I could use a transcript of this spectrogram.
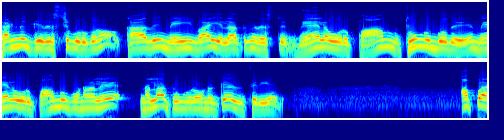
கண்ணுக்கு ரெஸ்ட்டு கொடுக்குறோம் காது மெய் வாய் எல்லாத்துக்கும் ரெஸ்ட்டு மேலே ஒரு பாம்பு தூங்கும்போது மேலே ஒரு பாம்பு போனாலே நல்லா தூங்குறவனுக்கு அது தெரியாது. அப்போ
